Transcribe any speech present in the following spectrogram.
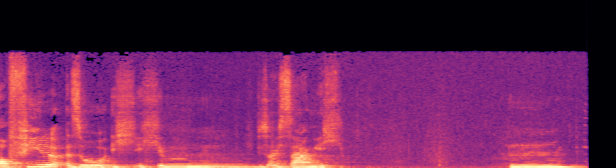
auch viel, also ich, ich ähm, wie soll ich sagen, ich, mm,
